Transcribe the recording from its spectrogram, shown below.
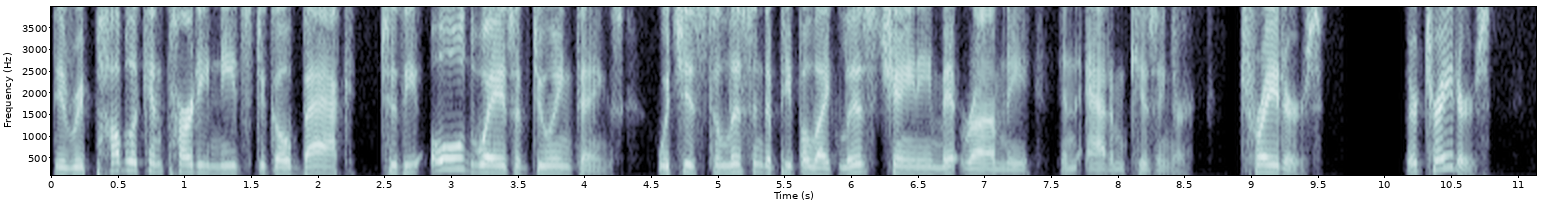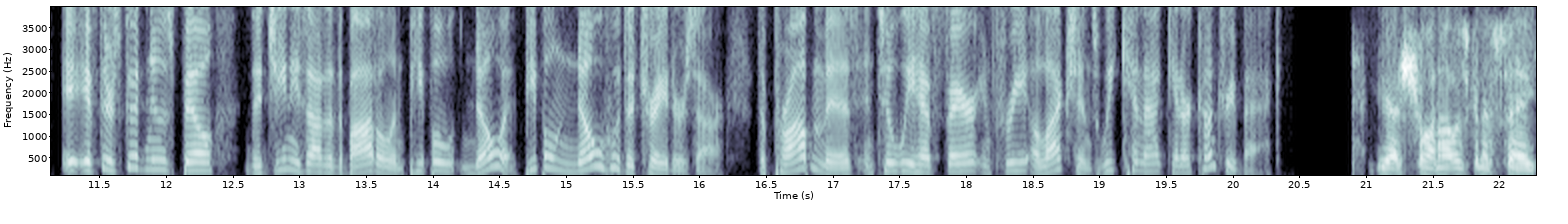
the Republican Party needs to go back to the old ways of doing things, which is to listen to people like Liz Cheney, Mitt Romney, and Adam Kinzinger. Traitors. They're traitors. If there's good news, Bill, the genie's out of the bottle and people know it. People know who the traitors are. The problem is, until we have fair and free elections, we cannot get our country back. Yeah, Sean, I was going to say,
